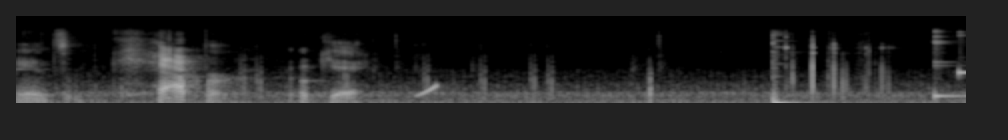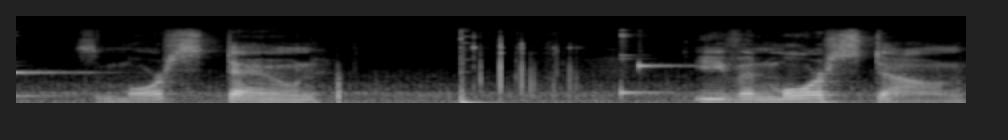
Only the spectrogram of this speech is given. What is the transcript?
And some capper. Okay. Some more stone. Even more stone.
